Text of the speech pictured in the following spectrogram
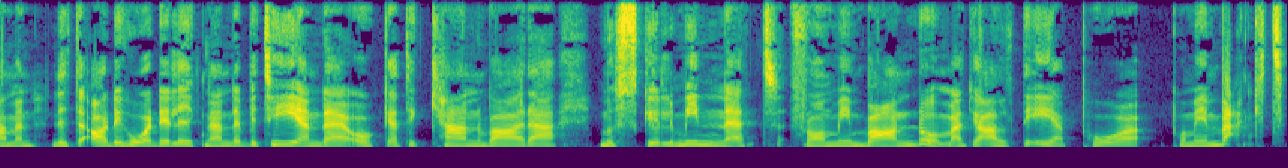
ja, men, lite ADHD-liknande beteende och att det kan vara muskelminnet från min barndom, att jag alltid är på, på min vakt.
